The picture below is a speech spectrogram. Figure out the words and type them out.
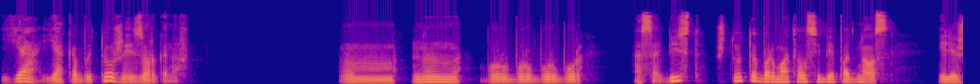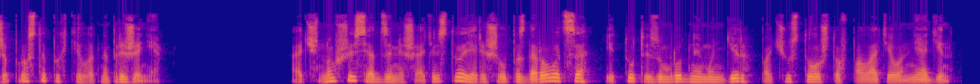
я якобы тоже из органов. «М-м-м, бур-бур-бур-бур». Особист что-то бормотал себе под нос или же просто пыхтел от напряжения. Очнувшись от замешательства, я решил поздороваться, и тут изумрудный мундир почувствовал, что в палате он не один –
